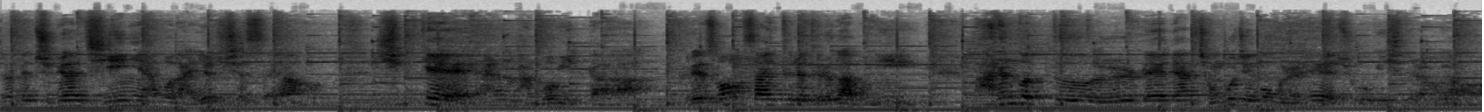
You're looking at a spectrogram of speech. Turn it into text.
그런데 주변 지인이 한번 알려주셨어요. 쉽게 하는 방법이 있다. 그래서 사이트를 들어가 보니 많은 것들에 대한 정보 제공을 해주고 계시더라고요.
